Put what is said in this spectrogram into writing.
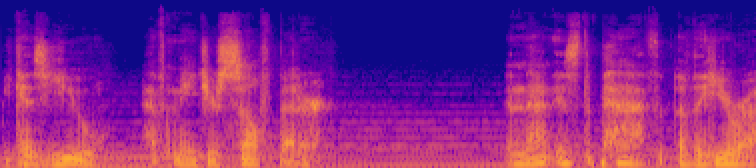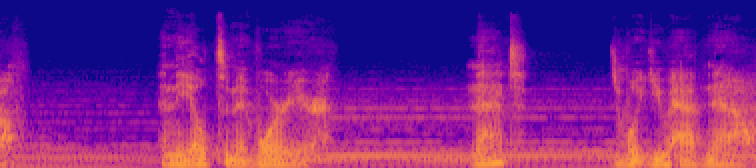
because you have made yourself better. And that is the path of the hero and the ultimate warrior. And that is what you have now.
